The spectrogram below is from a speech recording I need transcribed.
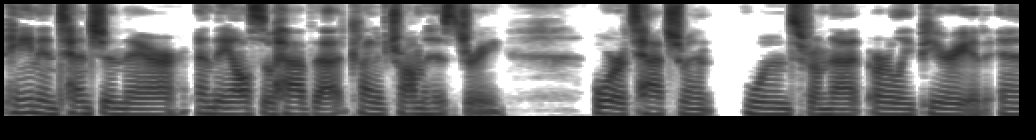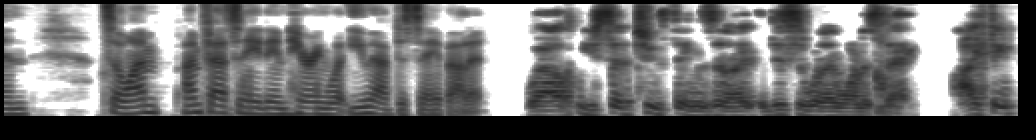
pain and tension there, and they also have that kind of trauma history or attachment wounds from that early period. And so I'm I'm fascinated in hearing what you have to say about it. Well, you said two things, and I this is what I want to say. I think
